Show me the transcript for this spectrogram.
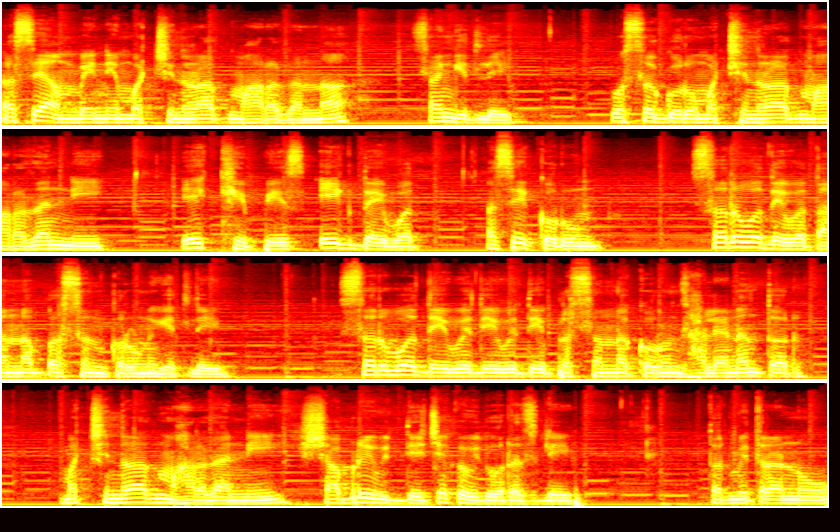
असे आंबेने मच्छिंद्रनाथ महाराजांना सांगितले व सद्गुरू मच्छिंद्रनाथ महाराजांनी एक खेपेस एक दैवत असे करून सर्व देवतांना प्रसन्न करून घेतले. सर्व देवदेवते प्रसन्न करून झाल्यानंतर मच्छिंद्रनाथ महाराजांनी शाबरी विद्येचे कवित्व रचले. तर मित्रांनो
